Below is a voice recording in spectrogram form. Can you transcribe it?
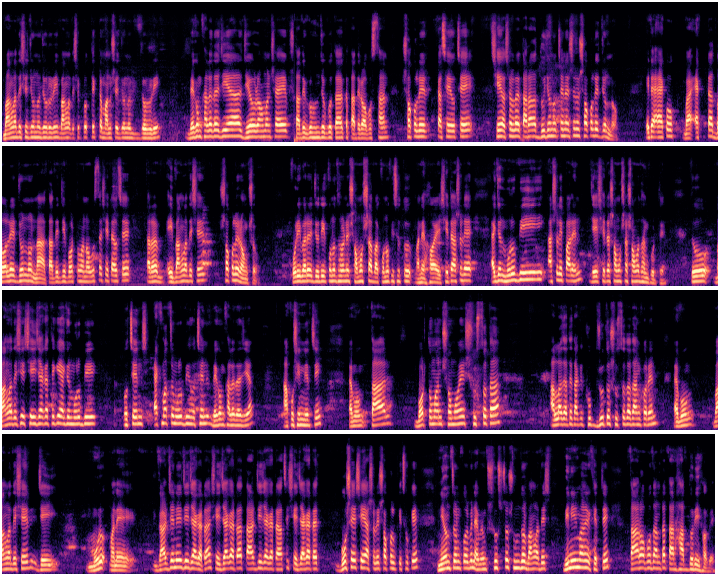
বাংলাদেশের জন্য জরুরি, বাংলাদেশের প্রত্যেকটা মানুষের জন্য জরুরি। বেগম খালেদা জিয়া, জিয়াউর রহমান সাহেব, তাদের গ্রহণযোগ্যতা, তাদের অবস্থান, সকলের কাছে হচ্ছে, সে আসলে তারা দুজন হচ্ছেন আসলে সকলের জন্য। এটা একক বা একটা দলের জন্য না, তাদের যে বর্তমান অবস্থা, সেটা হচ্ছে তারা এই বাংলাদেশের সকলের অংশ। পরিবারের যদি কোনো ধরনের সমস্যা বা কোনো কিছু তো মানে হয়, সেটা আসলে একজন মুরব্বী আসলে পারেন যে সেটা সমস্যার সমাধান করতে। তো বাংলাদেশে সেই জায়গা থেকে একজন মুরব্বী হচ্ছেন, একমাত্র মুরব্বী হচ্ছেন বেগম খালেদা জিয়া, আপসীর নেত্রী এবং তার বর্তমান সময়ে সুস্থতা, আল্লাহ যাতে তাকে খুব দ্রুত সুস্থতা দান করেন এবং বাংলাদেশের যেই মুর মানে গার্জেনের যে জায়গাটা, সেই জায়গাটা, তার যে জায়গাটা আছে, সেই জায়গাটা বসে সে আসলে সকল কিছুকে নিয়ন্ত্রণ করবেন এবং সুষ্ঠু সুন্দর বাংলাদেশ বিনির্মাণের ক্ষেত্রে তার অবদানটা তার হাত ধরেই হবে।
